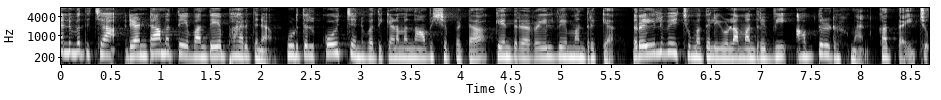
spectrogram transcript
അനുവദിച്ച രണ്ടാമത്തെ വന്ദേ ഭാരതിന് കൂടുതൽ കോച്ച് അനുവദിക്കണമെന്നാവശ്യപ്പെട്ട് കേന്ദ്ര റെയിൽവേ മന്ത്രിക്ക് റെയിൽവേ ചുമതലയുള്ള മന്ത്രി വി അബ്ദുൾ റഹ്മാൻ കത്തയച്ചു.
